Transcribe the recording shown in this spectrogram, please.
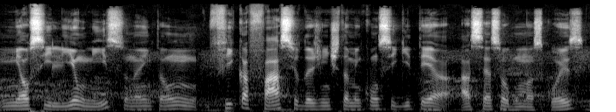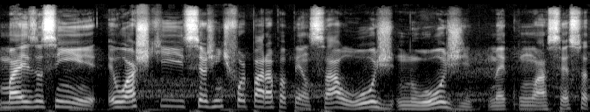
me auxiliam nisso, né? Então fica fácil da gente também conseguir ter acesso a algumas coisas. Mas assim, eu acho que se a gente for parar para pensar hoje, no hoje, né, com acesso a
